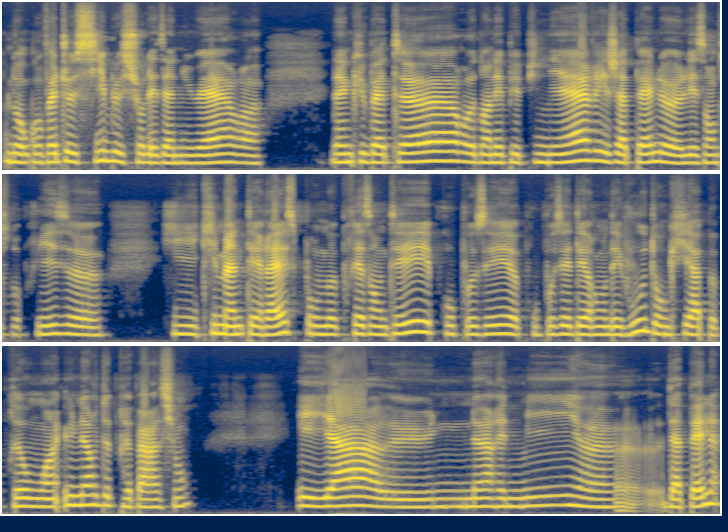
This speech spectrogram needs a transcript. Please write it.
Donc, en fait, je cible sur les annuaires euh, d'incubateurs, dans les pépinières, et j'appelle les entreprises qui, qui m'intéressent pour me présenter et proposer, proposer des rendez-vous. Donc, il y a à peu près au moins une heure de préparation et il y a euh, une heure et demie euh, d'appel.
